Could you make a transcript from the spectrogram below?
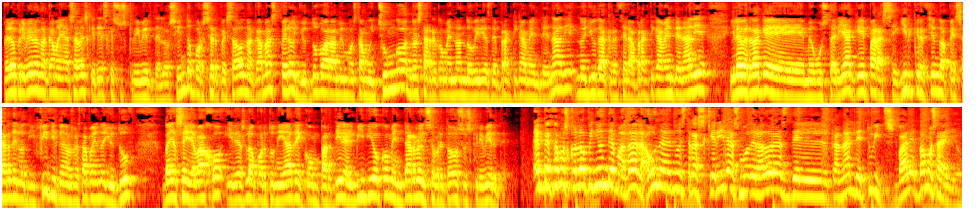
Pero primero, Nakama, ya sabes que tienes que suscribirte. Lo siento por ser pesado, Nakamas, pero YouTube ahora mismo está muy chungo, no está recomendando vídeos de prácticamente nadie, no ayuda a crecer a prácticamente nadie, y la verdad que me gustaría que para seguir creciendo a pesar de lo difícil que nos lo está poniendo YouTube, vayas ahí abajo y des la oportunidad de compartir el vídeo, comentarlo y sobre todo suscribirte. Empezamos con la opinión de Madala, una de nuestras queridas moderadoras del canal de Twitch, ¿vale? Vamos a ello.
